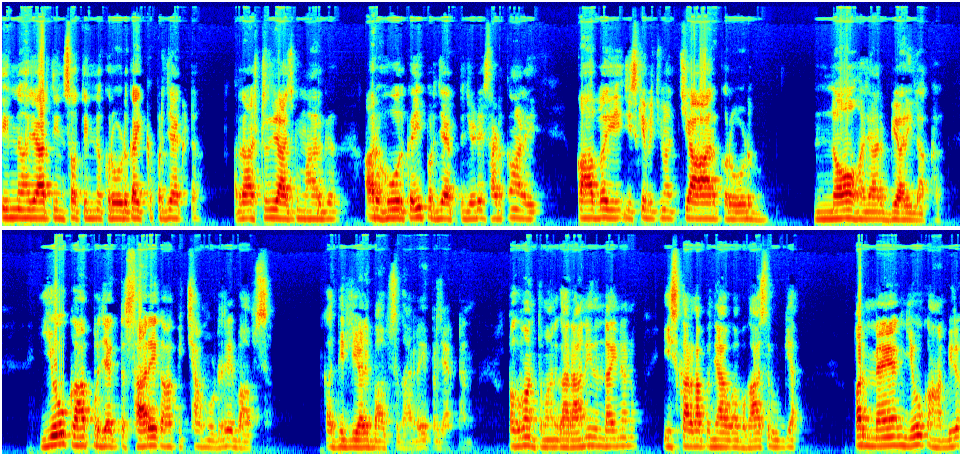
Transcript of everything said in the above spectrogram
तीन हजार तीन सौ तीन करोड़ का एक प्रोजेक्ट राष्ट्रीय राजमार्ग ਔਰ ਹੋਰ ਕਈ ਪ੍ਰੋਜੈਕਟ ਜਿਹੜੇ ਸੜਕਾਂ ਵਾਲੇ ਕਹਾ ਬਈ ਜਿਸਕੇ ਵਿੱਚ ਮੈਂ 4 ਕਰੋੜ 9042 ਲੱਖ यो कहा प्रोजेक्ट सारे कहा पीछा मुड़ रहे वापस ਕਾ ਦਿੱਲੀ ਵਾਲੇ ਵਾਪਸ ਕਰ ਰਹੇ ਪ੍ਰੋਜੈਕਟਾਂ ਨੂੰ ਭਗਵੰਤ ਮਾਨ ਦਾ ਰਾਹ ਨਹੀਂ ਦਿੰਦਾ ਇਹਨਾਂ ਨੂੰ ਇਸ ਕਰਕੇ ਪੰਜਾਬ ਦਾ ਵਿਕਾਸ ਰੁਕ ਗਿਆ ਪਰ ਮੈਂ ਇਹੋ ਕਹਾਂ ਵੀਰ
